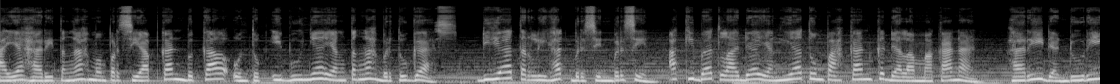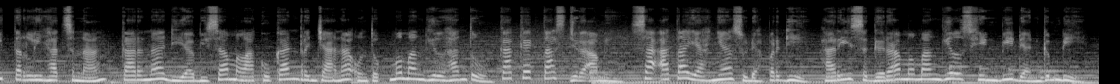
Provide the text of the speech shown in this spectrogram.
ayah Hari tengah mempersiapkan bekal untuk ibunya yang tengah bertugas. Dia terlihat bersin-bersin akibat lada yang ia tumpahkan ke dalam makanan. Hari dan Duri terlihat senang karena dia bisa melakukan rencana untuk memanggil hantu kakek tas jerami. Saat ayahnya sudah pergi, Hari segera memanggil Shinbi dan Gembi.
